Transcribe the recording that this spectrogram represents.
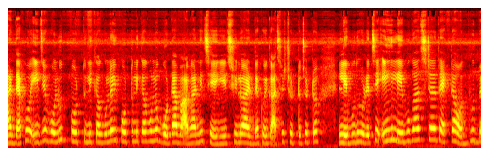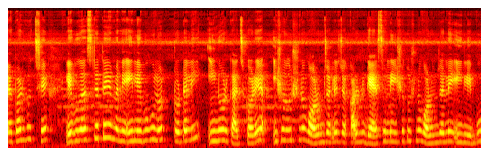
আর দেখো, এই যে হলুদ পর্তুলিকাগুলো, এই পর্তুলিকাগুলো গোটা বাগানে ছেয়ে গিয়েছিল। আর দেখো, এই গাছের ছোট্ট ছোট্ট লেবু ধরেছে। এই লেবু গাছটার একটা অদ্ভুত ব্যাপার হচ্ছে, লেবু গাছটাতে মানে এই লেবুগুলো টোটালি ইনোর কাজ করে। ঈষদ উষ্ণ গরম জলে কারোর গ্যাস হলে ঈশদুষ্ণ গরম জলে এই লেবু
